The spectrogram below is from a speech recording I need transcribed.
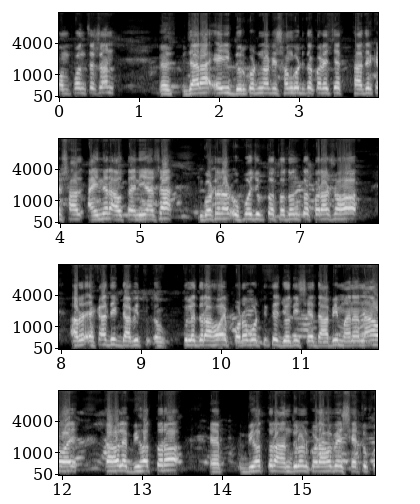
কম্পনসেশন যারা এই দুর্ঘটনাটি সংঘটিত করেছে, তাদেরকে আইনের আওতায় নিয়ে আসা, ঘটনার উপযুক্ত তদন্ত করা সহ আরও একাধিক দাবি তুলে ধরা হয়। পরবর্তীতে যদি সে দাবি মানা না হয়, তাহলে বৃহত্তর বৃহত্তর আন্দোলন করা হবে, সেটুকু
